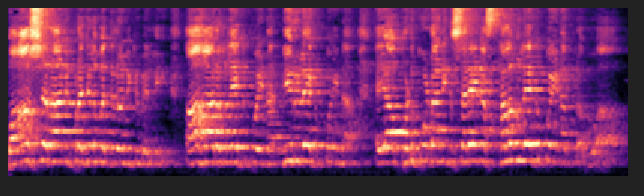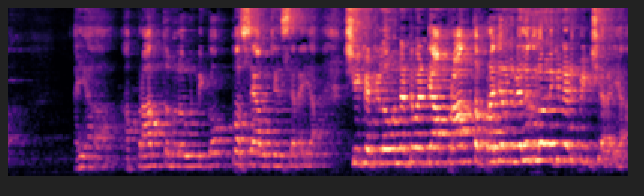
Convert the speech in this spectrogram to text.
భాష రాని ప్రజల మధ్యలోనికి వెళ్ళి ఆహారం లేకపోయినా నీరు లేకపోయినా అయ్యా పడుకోవడానికి సరైన స్థలం లేకపోయినా ప్రభువా అయ్యా ఆ ప్రాంతంలో ఉండి గొప్ప సేవ చేశారయ్యా. చీకటిలో ఉన్నటువంటి ఆ ప్రాంత ప్రజలను వెలుగులోనికి నడిపించారయ్యా.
